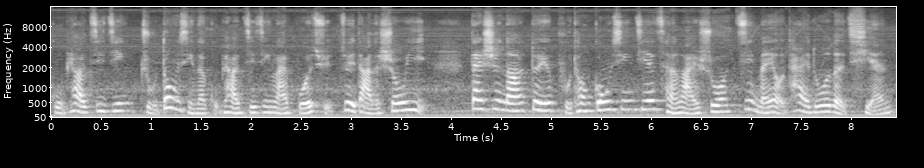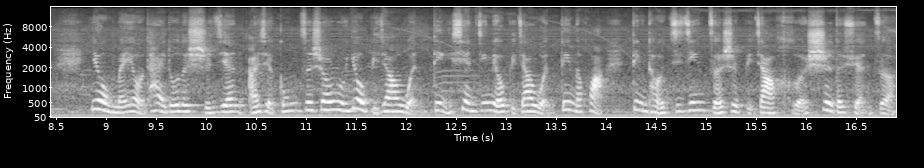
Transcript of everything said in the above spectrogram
股票基金、主动型的股票基金来博取最大的收益。但是呢，对于普通工薪阶层来说，既没有太多的钱，又没有太多的时间，而且工资收入又比较稳定，现金流比较稳定的话，定投基金则是比较合适的选择。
